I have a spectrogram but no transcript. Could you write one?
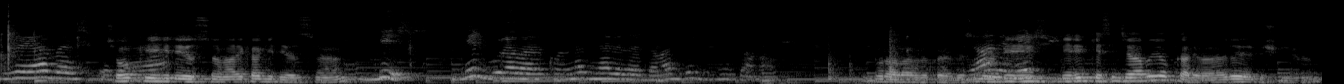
buraya 5 buraya. Çok iyi gidiyorsun. Harika gidiyorsun. 1. 1 buralara koyacağız. Nerelerde var? 1 burada var. Buralarda koyabiliyorsun. Yani birin, beş- birin kesin cevabı yok galiba. Öyle düşünüyorum.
